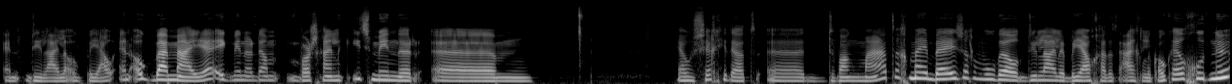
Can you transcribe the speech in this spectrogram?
En die ook bij jou. En ook bij mij. Hè. Ik ben er dan waarschijnlijk iets minder... ja, hoe zeg je dat? Uh, dwangmatig mee bezig. Hoewel, Delilah, bij jou gaat het eigenlijk ook heel goed nu.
